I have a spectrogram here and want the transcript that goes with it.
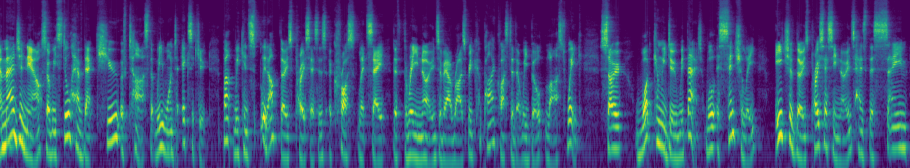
Imagine now, so we still have that queue of tasks that we want to execute, but we can split up those processes across, let's say, the three nodes of our Raspberry Pi cluster that we built last week. So what can we do with that? Well, essentially, each of those processing nodes has the same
